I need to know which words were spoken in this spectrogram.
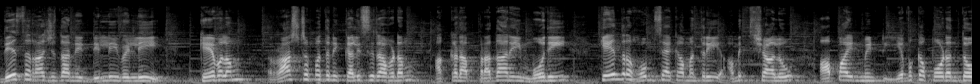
దేశ రాజధాని ఢిల్లీ వెళ్ళి కేవలం రాష్ట్రపతిని కలిసి రావడం అక్కడ ప్రధాని మోదీ కేంద్ర హోంశాఖ మంత్రి అమిత్ షాలు అపాయింట్మెంట్ ఇవ్వకపోవడంతో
